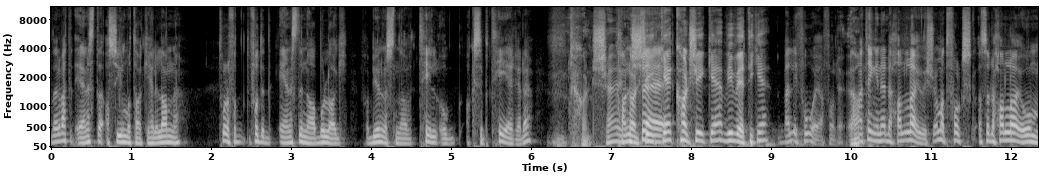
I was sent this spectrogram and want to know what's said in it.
det vært et eneste asylmottak i hele landet? Tror du det hadde fått et eneste nabolag fra begynnelsen av til å akseptere det? Kanskje, kanskje, Kanskje- ikke. Kanskje ikke. Vi vet ikke. Veldig få, iallfall. Ja. Men tingen er, det handler jo ikke om at folk altså Det handler jo om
